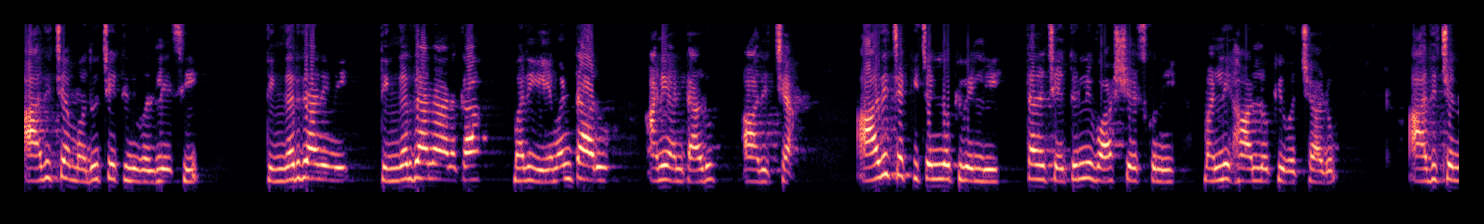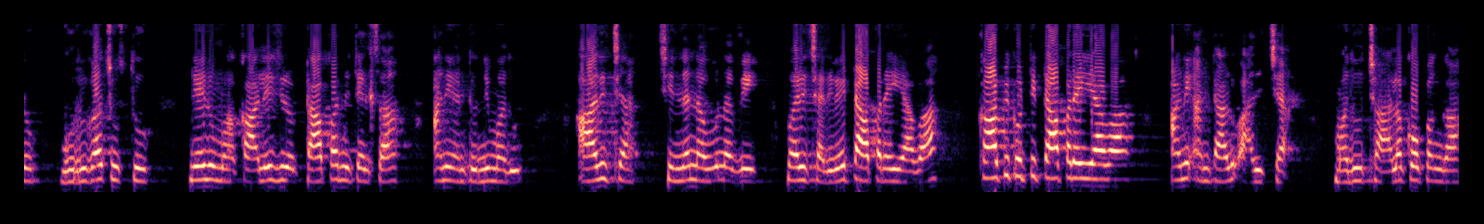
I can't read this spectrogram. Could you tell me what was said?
ఆదిత్య మధు చేతిని వదిలేసి తింగర్దానిని టింగర్దాన అనక మరి ఏమంటారు? అని అంటాడు ఆదిత్య. ఆదిత్య కిచెన్లోకి వెళ్ళి తన చేతుల్ని వాష్ చేసుకుని మళ్ళీ హాల్లోకి వచ్చాడు. ఆదిత్యను గుర్రుగా చూస్తూ నేను మా కాలేజీలో టాపర్ని తెలుసా? అని అంటుంది మధు. ఆదిత్య చిన్న నవ్వు నవ్వి మరి చదివే టాపర్ అయ్యావా? కాపీ కొట్టి టాపర్ అయ్యావా? అని అంటాడు ఆదిత్య. మధు చాలా కోపంగా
